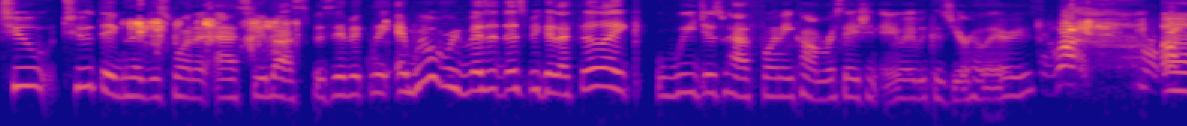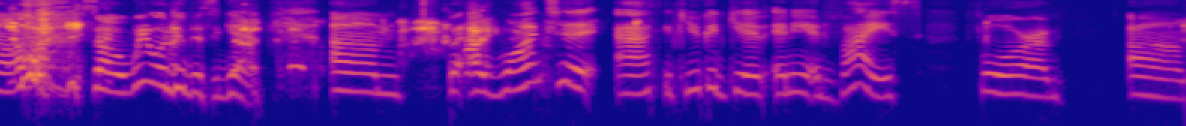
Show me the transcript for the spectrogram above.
two two things I just want to ask you about specifically, and we'll revisit this because I feel like we just have funny conversation anyway because you're hilarious. Right. Right. so we will do this again. Um, but I want to ask if you could give any advice for um,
